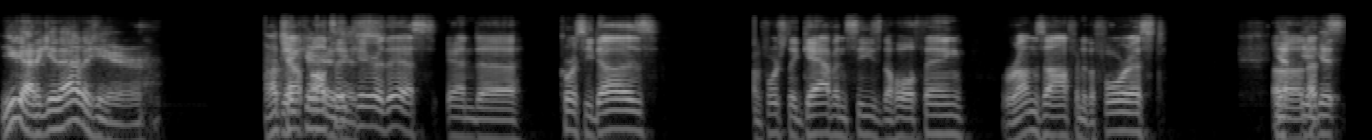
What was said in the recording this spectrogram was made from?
You got to get out of here. I'll take yep, care I'll of take this. care of this. And uh, of course he does. Unfortunately, Gavin sees the whole thing, runs off into the forest. Yeah, uh, you get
